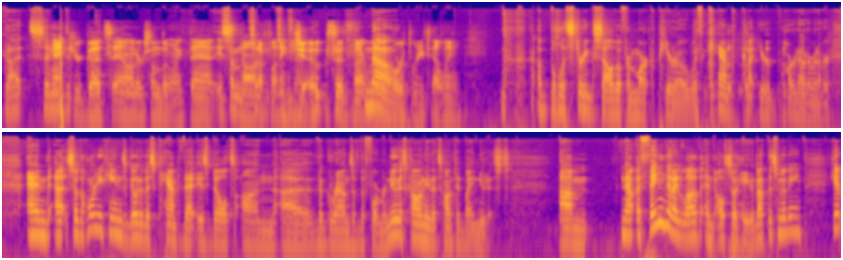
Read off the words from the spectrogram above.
Guts and Hack your guts out or something like that. It's Some- not a funny some- joke, so it's not really No. worth retelling. a blistering salvo from Mark Pirro with camp cut your heart out or whatever. And uh, so the horny teens go to this camp that is built on uh, the grounds of the former nudist colony that's haunted by nudists. Um, now, a thing that I love and also hate about this movie, yeah,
